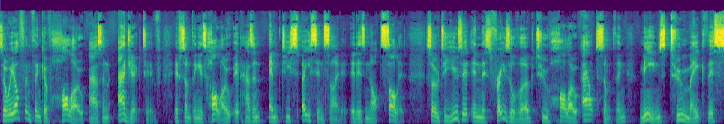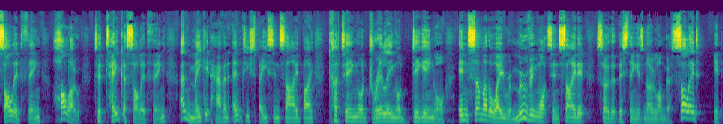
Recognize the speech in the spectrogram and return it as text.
So we often think of hollow as an adjective. If something is hollow, it has an empty space inside it. It is not solid. So to use it in this phrasal verb, to hollow out something, means to make this solid thing hollow. To take a solid thing and make it have an empty space inside by cutting or drilling or digging or in some other way removing what's inside it so that this thing is no longer solid, it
